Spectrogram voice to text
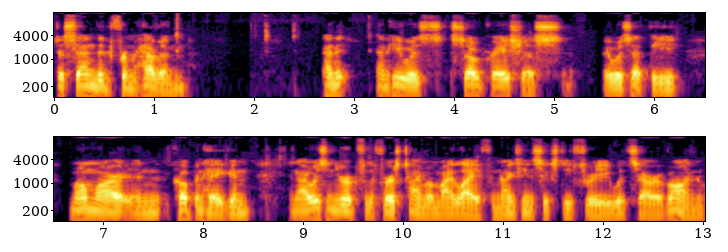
descended from heaven. And it, and he was so gracious. It was at the Montmartre in Copenhagen, and I was in Europe for the first time of my life in 1963 with Sarah Vaughan.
